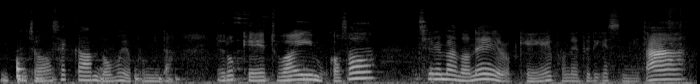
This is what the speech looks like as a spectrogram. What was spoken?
이쁘죠? 색감 너무 예쁩니다. 이렇게 두 아이 묶어서 7만원에 이렇게 보내드리겠습니다.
